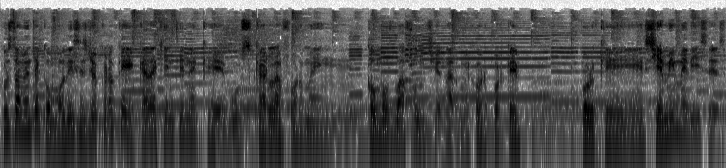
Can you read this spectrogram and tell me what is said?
justamente como dices, yo creo que cada quien tiene que buscar la forma en cómo va a funcionar mejor. ¿Por qué? Porque si a mí me dices,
